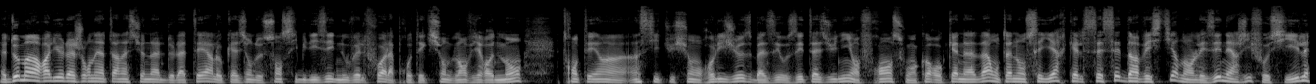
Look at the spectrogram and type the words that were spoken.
Demain aura lieu la journée internationale de la Terre, l'occasion de sensibiliser une nouvelle fois à la protection de l'environnement. 31 institutions religieuses basées aux États-Unis, en France ou encore au Canada ont annoncé hier qu'elles cessaient d'investir dans les énergies fossiles.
